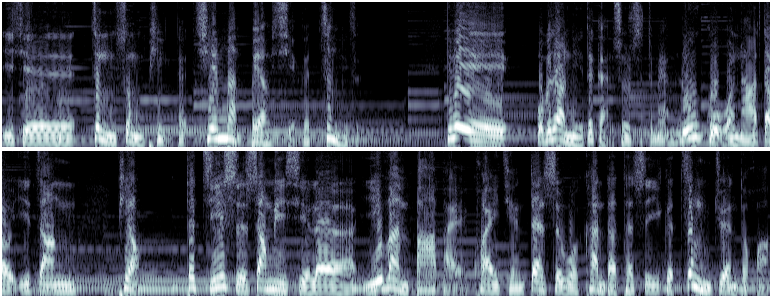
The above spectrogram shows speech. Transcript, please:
一些赠送品的，千万不要写个“赠”字，因为我不知道你的感受是怎么样。如果我拿到一张票，它即使上面写了一万八百块钱，但是我看到它是一个赠券的话，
